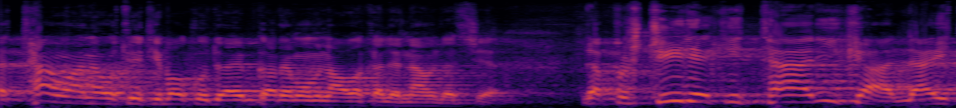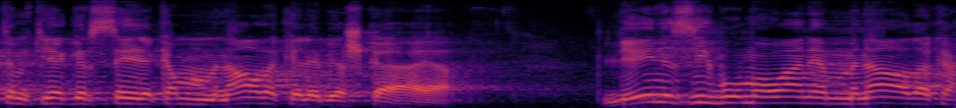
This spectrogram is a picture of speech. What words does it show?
لە تاوانەوە توێتی بەڵکو دوای بگەڕێم و مناڵەکە لە ناو دەچێ لە پشتیرێکی تاریکە لایتم تێگر سەیرەکەم مناڵەکە لە بێشکایە لێی نزیک بوومەوانێ مناڵەکە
